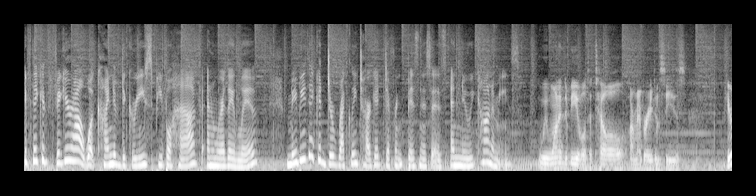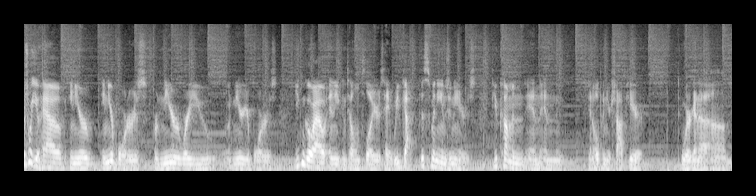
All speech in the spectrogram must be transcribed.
If they could figure out what kind of degrees people have and where they live, maybe they could directly target different businesses and new economies. We wanted to be able to tell our member agencies here's what you have in your in your borders or near where you near your borders. You can go out and you can tell employers hey we've got this many engineers. If you come and and and, and open your shop here we're gonna um,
